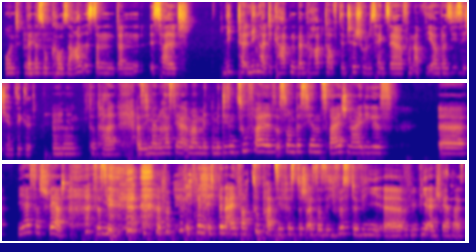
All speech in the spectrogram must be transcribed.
Und wenn mhm. das so mhm. kausal ist, dann, dann ist halt, liegt, liegen halt die Karten beim Charakter auf den Tisch und es hängt sehr davon ab, wie er oder sie sich entwickelt. Mhm, total. Also ich meine, du hast ja immer mit, mit diesem Zufall, es ist so ein bisschen zweischneidiges äh, wie heißt das Schwert? Das ich, bin, ich bin einfach zu pazifistisch, als dass ich wüsste, wie, äh, wie, wie, ein Schwert heißt.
